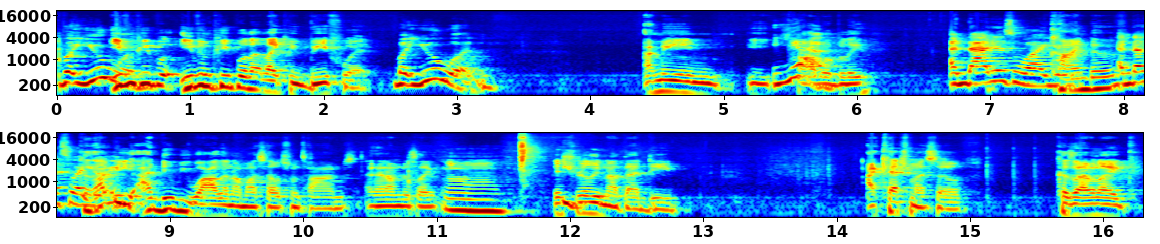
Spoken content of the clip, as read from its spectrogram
But you would. even people even people that like you beef with. but you would. I mean, Yeah. probably And that is why you kind of. and that's why Because I be I do be wilding on myself sometimes, and then I'm just like, mm, it's really not that deep. I catch myself because I'm like,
